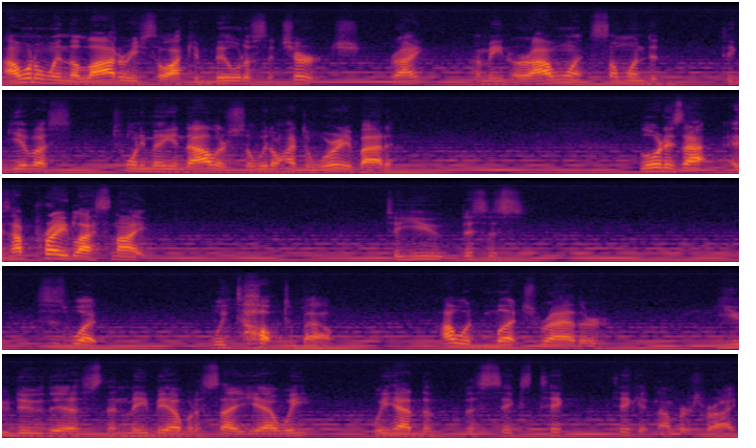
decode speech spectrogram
I want to win the lottery so I can build us a church, right? I mean, or I want someone to, to give us $20 million so we don't have to worry about it. Lord, as I, as I prayed last night to you, this is, this is what we talked about. I would much rather you do this than me be able to say, yeah, we, we had the, the six tick, ticket numbers right.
